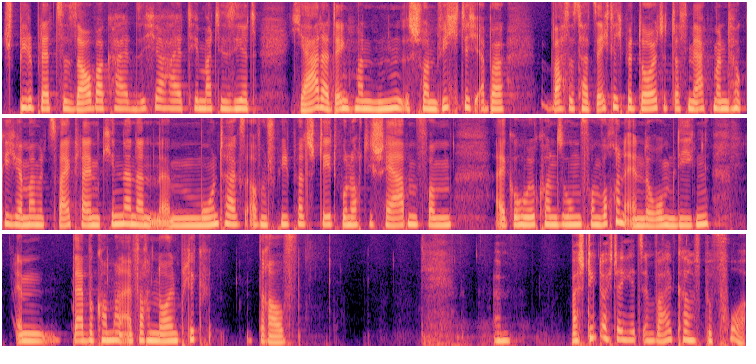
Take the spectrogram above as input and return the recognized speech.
Spielplätze, Sauberkeit, Sicherheit thematisiert. Ja, da denkt man, hm, ist schon wichtig, aber was es tatsächlich bedeutet, das merkt man wirklich, wenn man mit zwei kleinen Kindern dann ähm, montags auf dem Spielplatz steht, wo noch die Scherben vom Alkoholkonsum vom Wochenende rumliegen. Ähm, da bekommt man einfach einen neuen Blick drauf. Ähm, was steht euch denn jetzt im Wahlkampf bevor?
